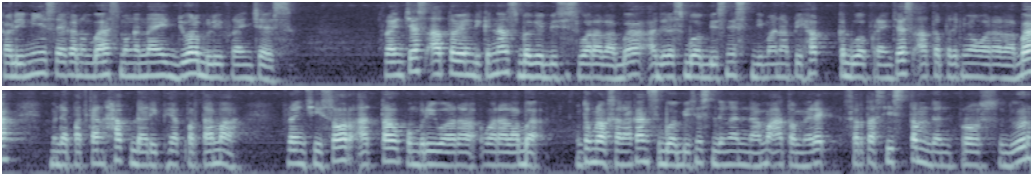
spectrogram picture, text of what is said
Kali ini saya akan membahas mengenai jual beli franchise. Franchise atau yang dikenal sebagai bisnis waralaba adalah sebuah bisnis di mana pihak kedua franchise atau penerima waralaba mendapatkan hak dari pihak pertama, franchisor atau pemberi wara, waralaba, untuk melaksanakan sebuah bisnis dengan nama atau merek serta sistem dan prosedur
